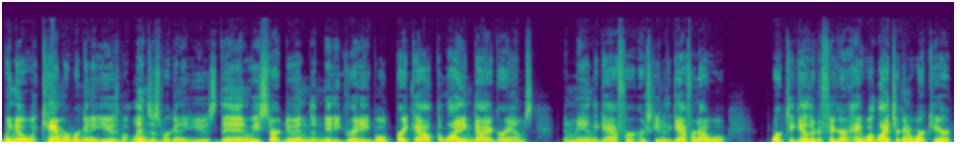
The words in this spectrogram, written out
We know what camera we're going to use, what lenses we're going to use. Then we start doing the nitty gritty. We'll break out the lighting diagrams, and me and the gaffer, or excuse me, the gaffer and I will work together to figure out, hey, what lights are going to work here?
